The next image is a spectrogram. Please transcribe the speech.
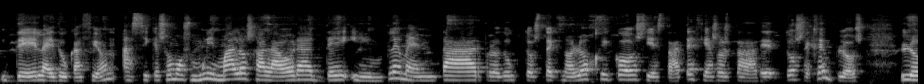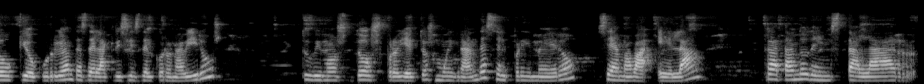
de la educación, así que somos muy malos a la hora de implementar productos tecnológicos y estrategias. Os daré dos ejemplos. Lo que ocurrió antes de la crisis del coronavirus, tuvimos dos proyectos muy grandes. El primero se llamaba ELA, tratando de instalar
